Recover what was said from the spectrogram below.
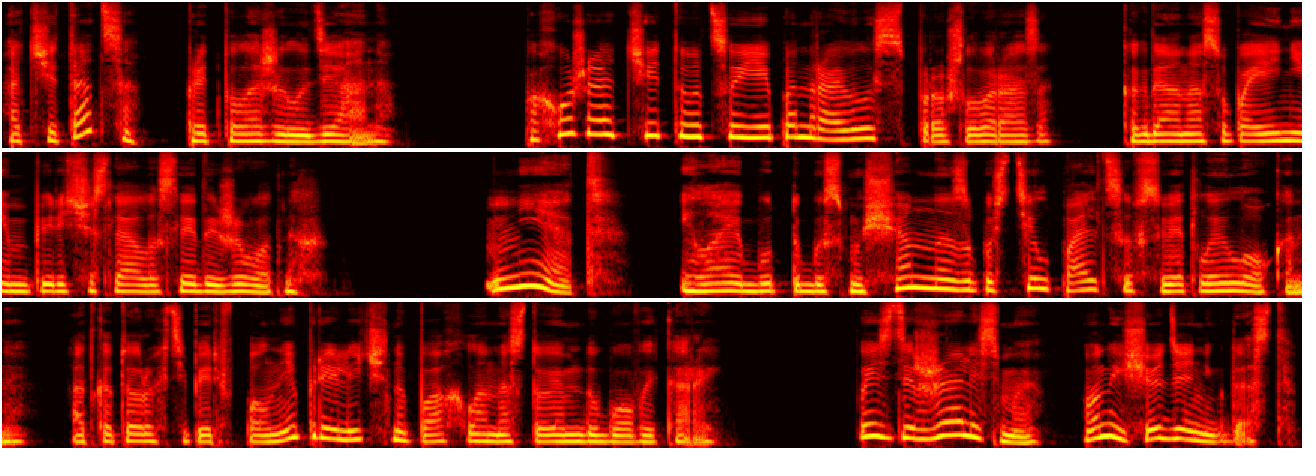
«Отчитаться?» — предположила Диана. Похоже, отчитываться ей понравилось с прошлого раза, когда она с упоением перечисляла следы животных. «Нет, Илай будто бы смущенно запустил пальцы в светлые локоны, от которых теперь вполне прилично пахло настоем дубовой коры. Поиздержались мы, Он еще денег даст».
